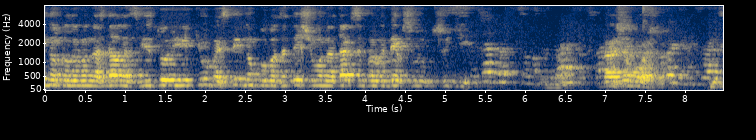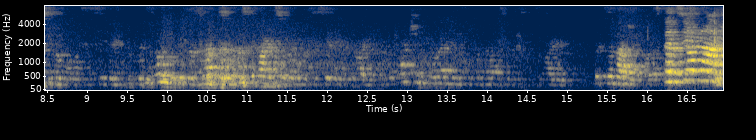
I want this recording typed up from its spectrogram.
стидно, коли вона стала звіздою Ютуба. Стидно було за те, що вона так себе веде в су- в суді. Стаціонарна.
